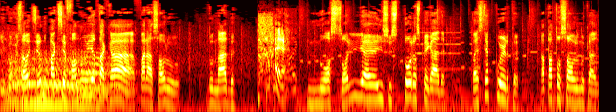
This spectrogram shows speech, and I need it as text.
E como eu estava dizendo, o paxefalo não ia atacar parasauro do nada. É. Nossa, olha isso, estoura as pegadas. Parece até puerta. Apatossauro, no caso.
